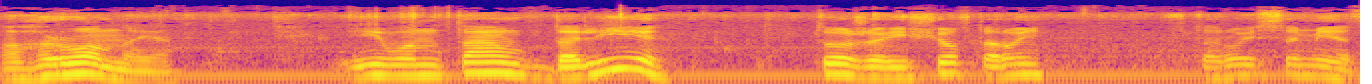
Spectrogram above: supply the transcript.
огромная. И вон там вдали тоже еще второй, второй самец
